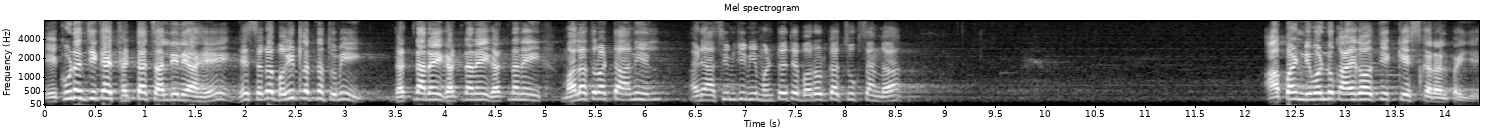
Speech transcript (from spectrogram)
एकूणच जी काय थट्टा चाललेली आहे हे सगळं बघितलं ना तुम्ही? घटना नाही घटना नाही घटना नाही. मला तर वाटतं अनिल आणि असीमजी मी म्हणतोय ते बरोबर का चूक सांगा? आपण निवडणूक आयोगावरती एक केस करायला पाहिजे.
